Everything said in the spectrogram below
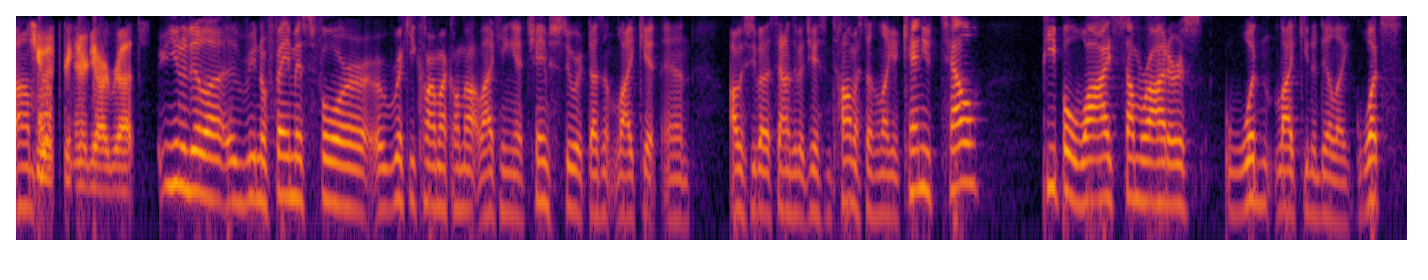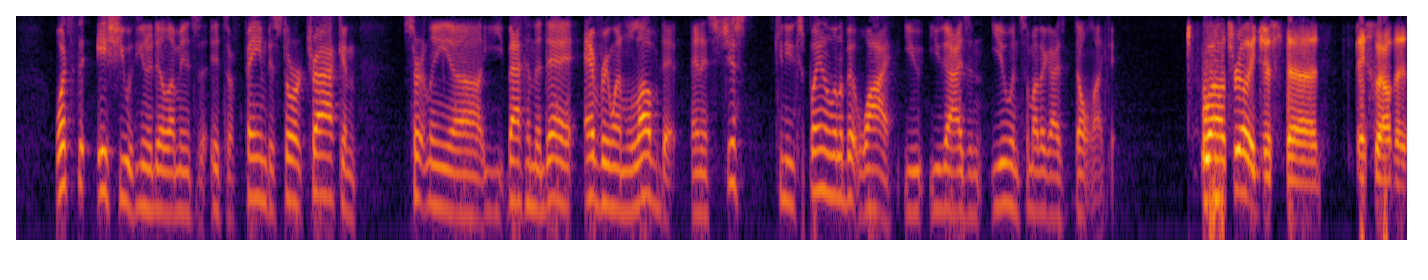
Um, two or three hundred yard ruts. Unadilla, you know, famous for Ricky Carmichael not liking it. James Stewart doesn't like it, and obviously, by the sounds of it, Jason Thomas doesn't like it. Can you tell people why some riders wouldn't like Unadilla? What's what's the issue with Unadilla? I mean, it's it's a famed historic track, and certainly uh, back in the day, everyone loved it. And it's just, can you explain a little bit why you you guys and you and some other guys don't like it? Well, it's really just uh, basically all the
